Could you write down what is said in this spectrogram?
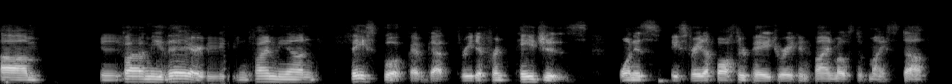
Um, you can find me there. You can find me on Facebook. I've got three different pages. One is a straight up author page where you can find most of my stuff.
